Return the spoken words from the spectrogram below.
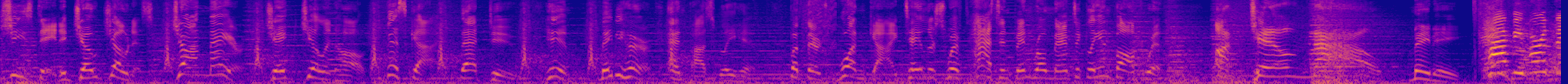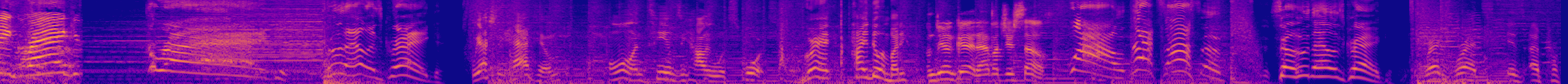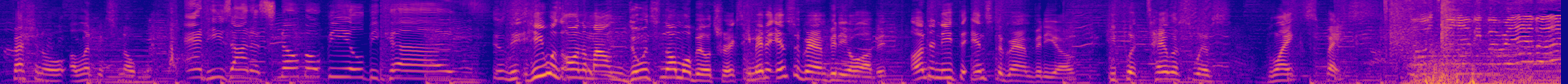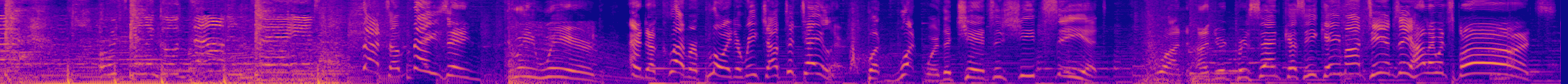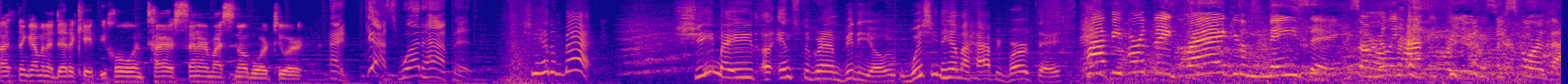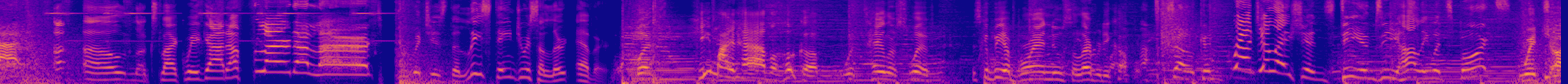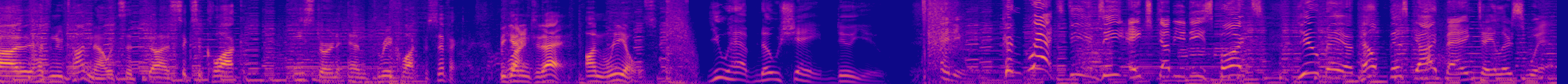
She's dated Joe Jonas, John Mayer, Jake Gyllenhaal, this guy, that dude, him, maybe her, and possibly him. But there's one guy Taylor Swift hasn't been romantically involved with. Until now! Maybe. Happy birthday, Greg! Greg! Who the hell is Greg? We actually had him on TMZ Hollywood Sports. Greg, how you doing, buddy? I'm doing good. How about yourself? Wow, that's awesome! So who the hell is Greg? Greg Bretz is a professional Olympic snowboarder. And he's on a snowmobile because... He he was on the mountain doing snowmobile tricks. He made an Instagram video of it. Underneath the Instagram video, he put Taylor Swift's blank space. So weird. And a clever ploy to reach out to Taylor. But what were the chances she'd see it? 100% because he came on TMZ Hollywood Sports! I think I'm gonna dedicate the whole entire center of my snowboard to her. And guess what happened? She hit him back. She made an Instagram video wishing him a happy birthday. Happy birthday, Greg! It's amazing. So I'm really happy for you because you scored that. Uh-oh, looks like we got a flirt alert! Which is the least dangerous alert ever. But he might have a hookup with Taylor Swift. This could be a brand new celebrity couple. So congratulations, TMZ Hollywood Sports! which uh, has a new time now. It's at uh, 6 o'clock Eastern and 3 o'clock Pacific, beginning Right. today on Reels. You have no shame, do you? Anyway, congrats, TMZ HWD Sports! You may have helped this guy bang Taylor Swift.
